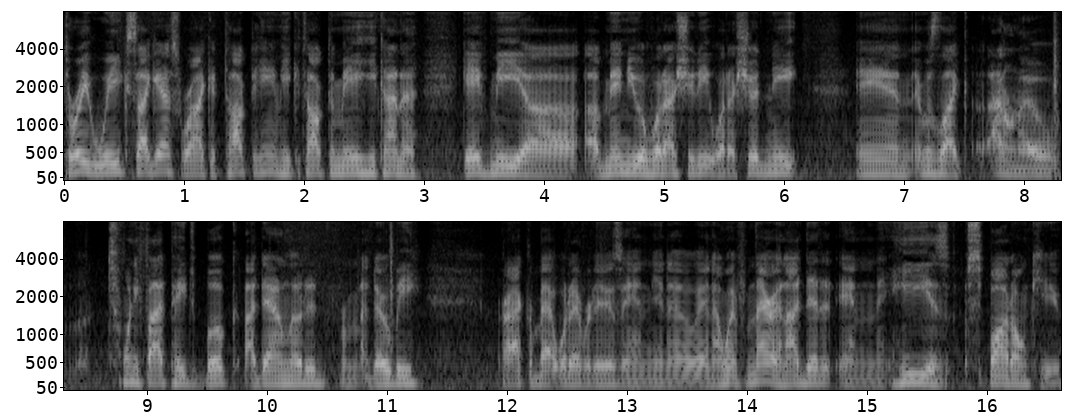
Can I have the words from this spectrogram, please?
three weeks, I guess, where I could talk to him. He could talk to me. He kind of gave me a, a, menu of what I should eat, what I shouldn't eat. And it was like, I don't know, 25 page book I downloaded from Adobe or Acrobat, whatever it is, and you know, and I went from there and I did it, and he is spot on cue.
